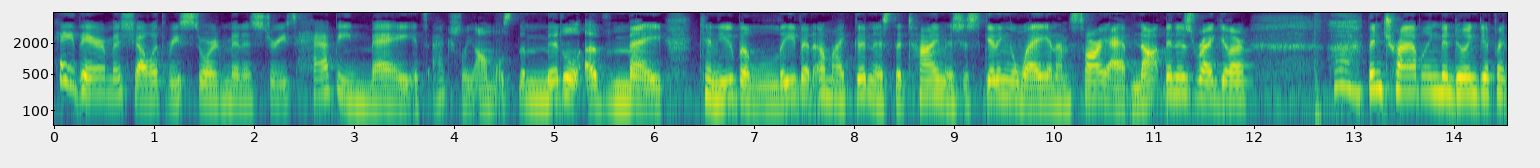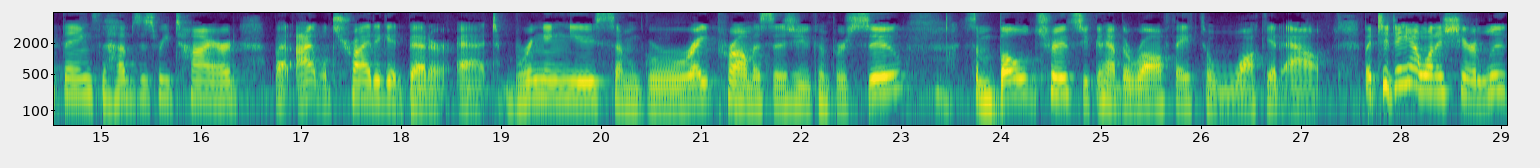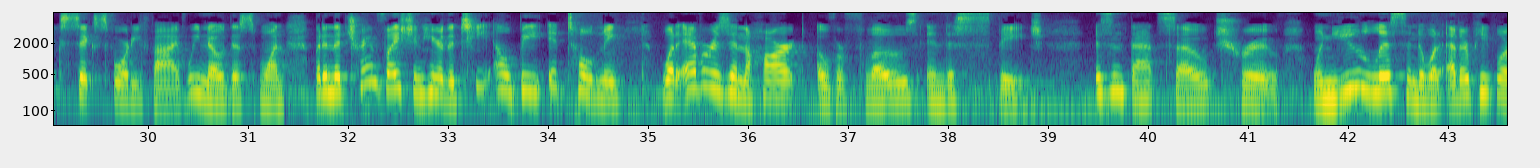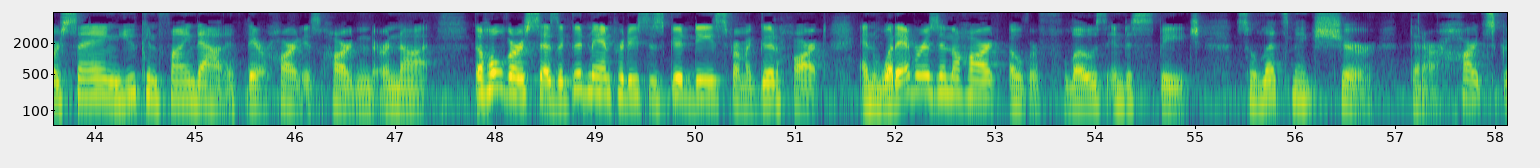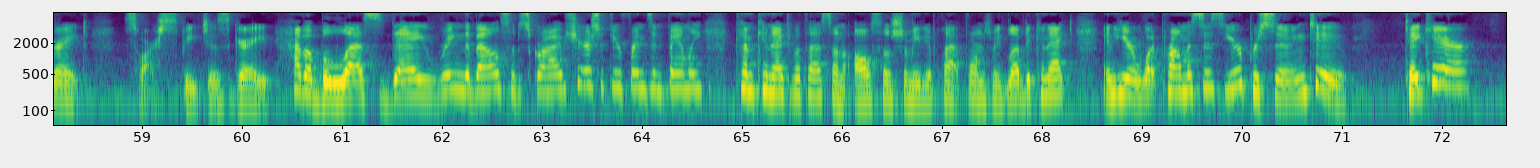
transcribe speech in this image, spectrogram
Hey there, Michelle with Restored Ministries. Happy May. It's actually almost the middle of May. Can you believe it? Oh my goodness, the time is just getting away, and I'm sorry I have not been as regular. been traveling, been doing different things. The Hubs is retired, but I will try to get better at bringing you some great promises you can pursue, some bold truths you can have the raw faith to walk it out. But today I want to share Luke 6:45. We know this one, but in the translation here, the TLB, it told me whatever is in the heart overflows into speech. Isn't that so true? When you listen to what other people are saying, you can find out if their heart is hardened or not. The whole verse says, A good man produces good deeds from a good heart, and whatever is in the heart overflows into speech. So let's make sure that our heart's great, so our speech is great. Have a blessed day. Ring the bell, subscribe, share us with your friends and family. Come connect with us on all social media platforms. We'd love to connect and hear what promises you're pursuing too. Take care.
